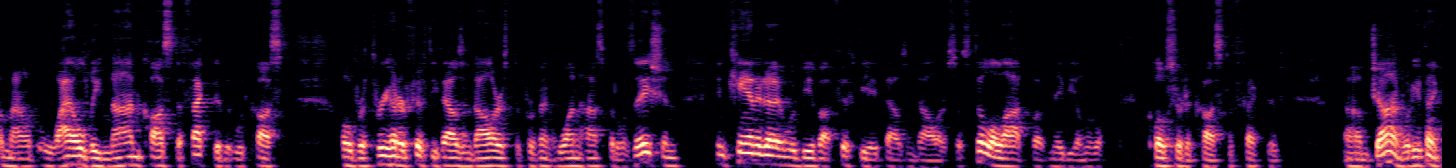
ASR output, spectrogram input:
amount, wildly non-cost effective. It would cost over $350,000 to prevent one hospitalization. In Canada, it would be about $58,000. So still a lot, but maybe a little closer to cost effective. Um, John, what do you think?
